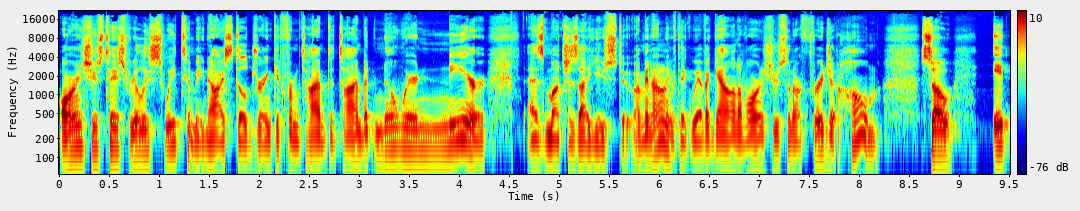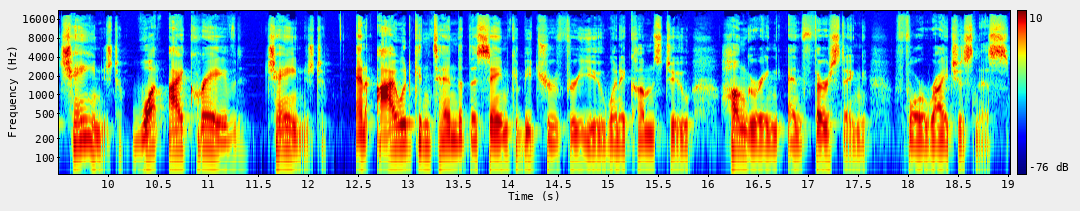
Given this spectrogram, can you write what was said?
orange juice tastes really sweet to me. Now I still drink it from time to time, but nowhere near as much as I used to. I mean, I don't even think we have a gallon of orange juice in our fridge at home. So it changed. What I craved changed. And I would contend that the same could be true for you when it comes to hungering and thirsting for righteousness.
